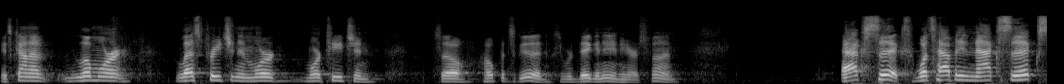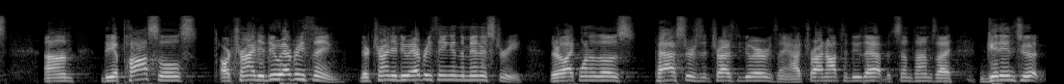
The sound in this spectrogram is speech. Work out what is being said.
It's kind of a little more, less preaching and more, more teaching. So hope it's good because we're digging in here. It's fun. Acts 6. What's happening in Acts 6? Um, the apostles are trying to do everything. They're trying to do everything in the ministry. They're like one of those pastors that tries to do everything. I try not to do that, but sometimes I get into it,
